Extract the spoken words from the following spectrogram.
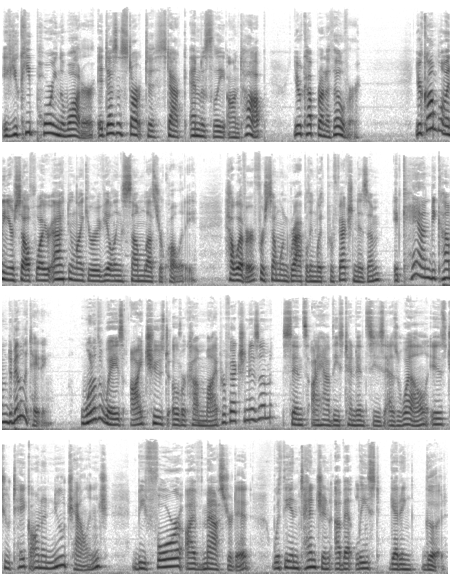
If you keep pouring the water, it doesn't start to stack endlessly on top your cup runneth over. You're complimenting yourself while you're acting like you're revealing some lesser quality. However, for someone grappling with perfectionism, it can become debilitating. One of the ways I choose to overcome my perfectionism, since I have these tendencies as well, is to take on a new challenge before I've mastered it with the intention of at least getting good.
